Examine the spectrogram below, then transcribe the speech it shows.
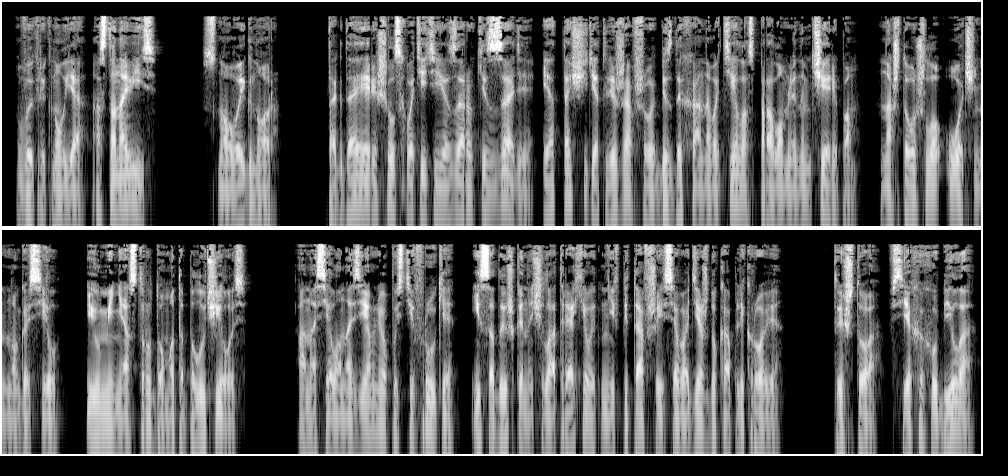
— выкрикнул я. «Остановись!» Снова игнор. Тогда я решил схватить ее за руки сзади и оттащить от лежавшего бездыханного тела с проломленным черепом, на что ушло очень много сил, и у меня с трудом это получилось. Она села на землю, опустив руки, и с одышкой начала отряхивать не впитавшиеся в одежду капли крови. «Ты что, всех их убила?»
